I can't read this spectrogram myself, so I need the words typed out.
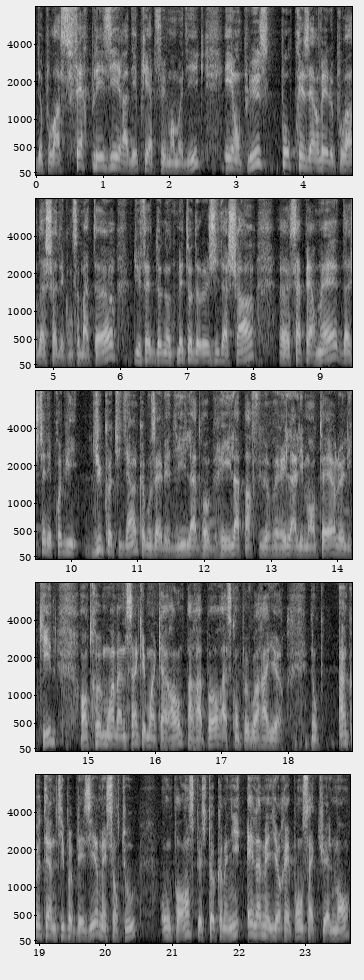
de pouvoir se faire plaisir à des prix absolument modiques. Et en plus, pour préserver le pouvoir d'achat des consommateurs, du fait de notre méthodologie d'achat, euh, ça permet d'acheter des produits du quotidien, comme vous avez dit, la droguerie, la parfumerie, l'alimentaire, le liquide, entre moins 25 et moins 40 par rapport à ce qu'on peut voir ailleurs. Donc, un côté un petit peu plaisir, mais surtout, on pense que Stockomanie est la meilleure réponse actuellement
